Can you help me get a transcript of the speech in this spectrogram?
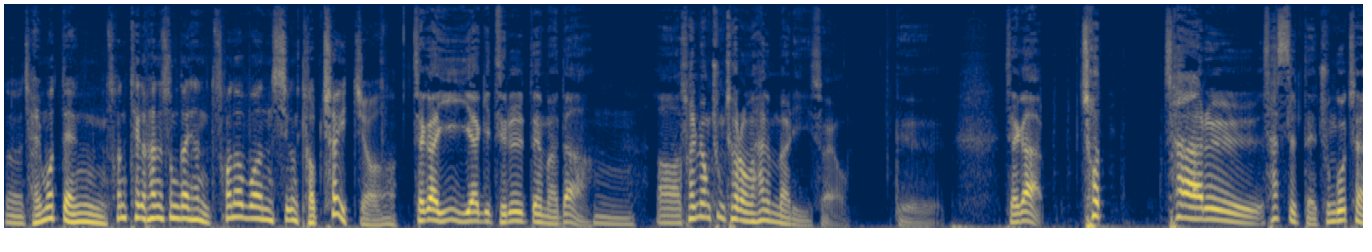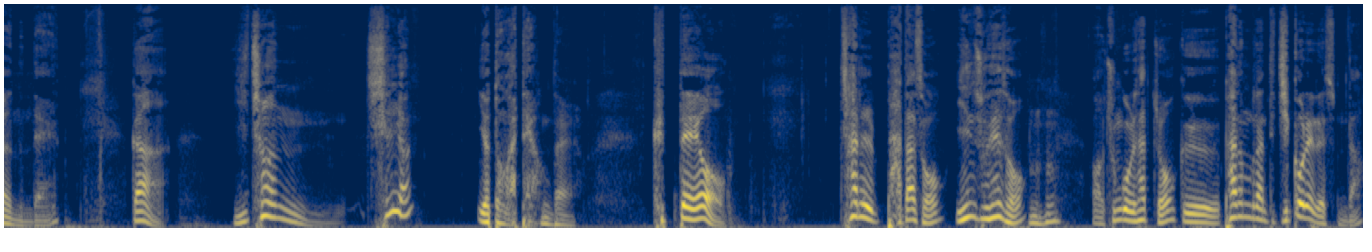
어, 잘못된 선택을 하는 순간이 한 서너 번씩은 겹쳐 있죠. 제가 이 이야기 들을 때마다 음, 어, 설명충처럼 하는 말이 있어요. 그 제가 첫 차를 샀을 때 중고차였는데, 그러니까 2007년이었던 것 같아요. 네. 그때요 차를 받아서 인수해서 음흠. 어, 중고를 샀죠. 그 파는 분한테 직거래를 했습니다.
